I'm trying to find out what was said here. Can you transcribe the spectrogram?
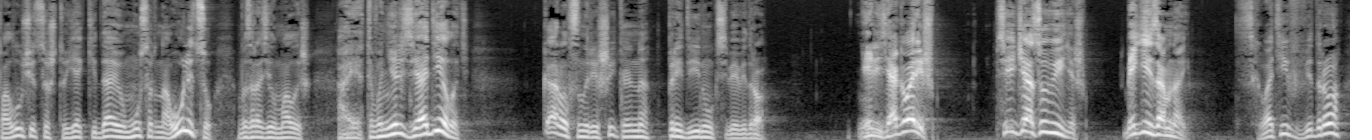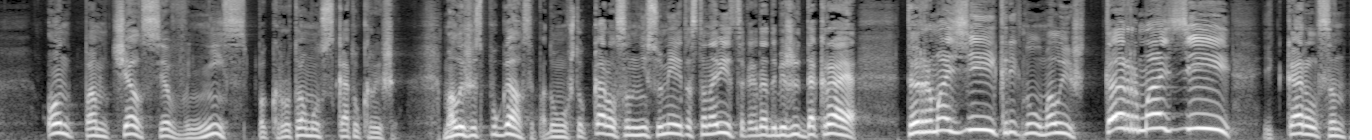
Получится, что я кидаю мусор на улицу, — возразил малыш. — А этого нельзя делать. Карлсон решительно придвинул к себе ведро. — Нельзя, говоришь? Сейчас увидишь. Беги за мной. Схватив ведро, он помчался вниз по крутому скату крыши. Малыш испугался, подумав, что Карлсон не сумеет остановиться, когда добежит до края. «Тормози!» — крикнул малыш. «Тормози!» И Карлсон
